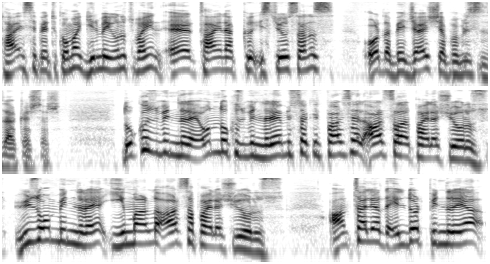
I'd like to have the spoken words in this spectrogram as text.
tayin sepeti.com'a girmeyi unutmayın. Eğer tayin hakkı istiyorsanız orada becaiş yapabilirsiniz arkadaşlar. 9 bin liraya 19 bin liraya müstakil parsel arsalar paylaşıyoruz. 110 bin liraya imarlı arsa paylaşıyoruz. Antalya'da 54 bin liraya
